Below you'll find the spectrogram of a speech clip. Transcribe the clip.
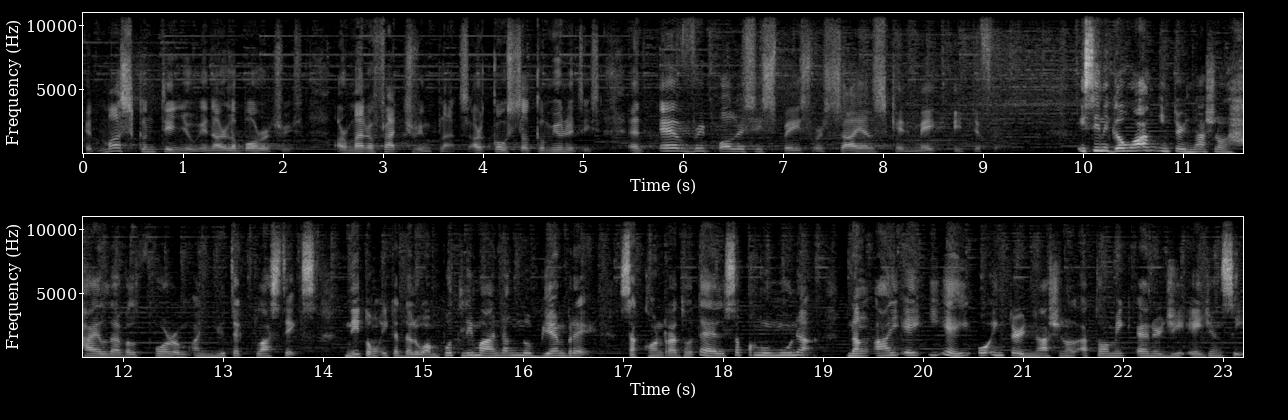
It must continue in our laboratories, our manufacturing plants, our coastal communities, and every policy space where science can make a difference. Isinagawa ang International High-Level Forum on New Plastics nitong ikadalawamput-lima ng Nobyembre sa Conrad Hotel sa pangunguna ng IAEA o International Atomic Energy Agency.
